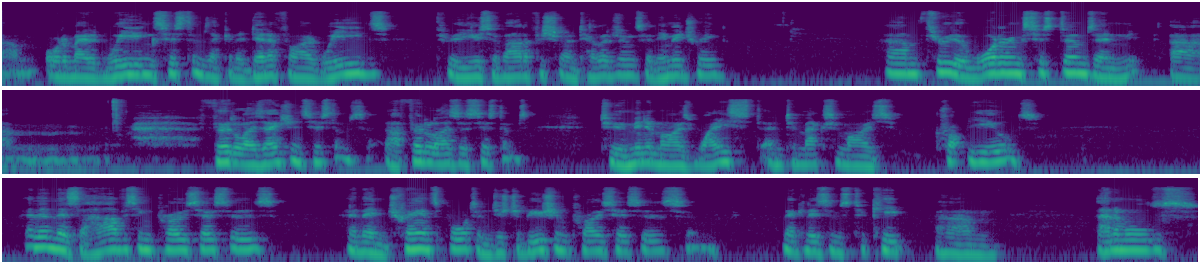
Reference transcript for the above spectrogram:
um, automated weeding systems that can identify weeds through the use of artificial intelligence and imagery, um, through the watering systems and um, fertilization systems, uh, fertilizer systems to minimize waste and to maximize crop yields. And then there's the harvesting processes and then transport and distribution processes and mechanisms to keep um, animals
